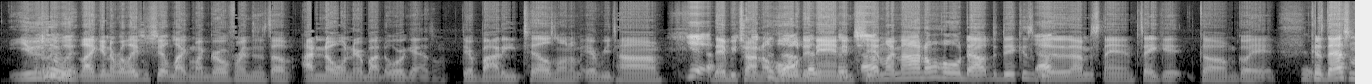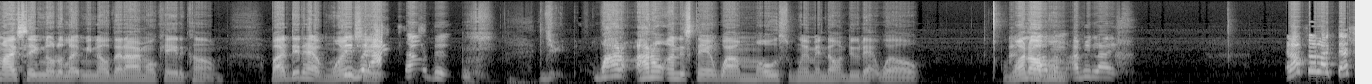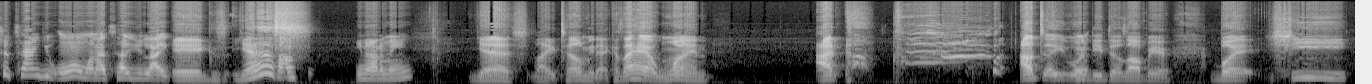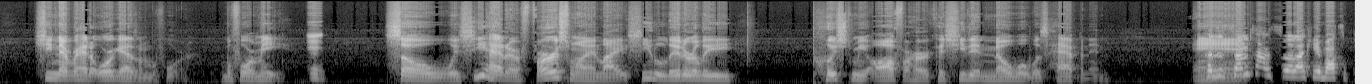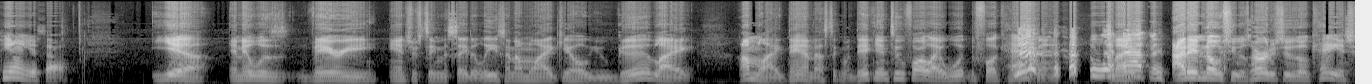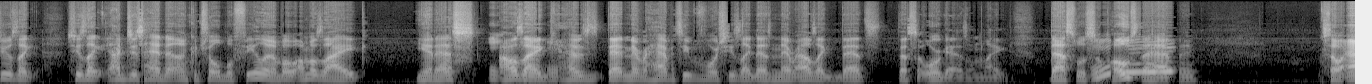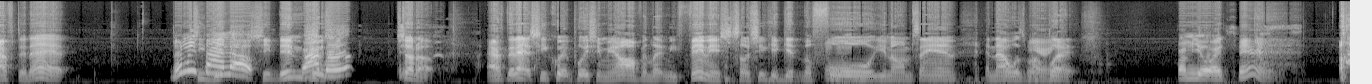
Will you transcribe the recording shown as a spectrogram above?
usually, with, like in a relationship, like my girlfriends and stuff, I know when they're about to orgasm. Their body tells on them every time. Yeah. They be trying to hold up, it that's in and shit. up. I'm like, nah, don't hold out. The dick is Yep. good. I understand. Take it. Come. Go ahead. Because that's my signal to let me know that I'm okay to come. But I did have one See, but chick. I tell dudes. You- why? don't- I don't understand why most women don't do that. Well, one of them. I'd be like, and I feel like that should turn you on when I tell you like, Eggs. Yes. something. You know what I mean? Yes, like tell me that because I had one. I I'll tell you more Mm. details off here, but she she never had an orgasm before before me. Mm. So when she had her first one, like she literally pushed me off of her because she didn't know what was happening. Because it sometimes feel like you're about to pee on yourself. yeah, and it was very interesting to say the least. And I'm like, yo, you good? Like, I'm like, damn, I stick my dick in too far? Like, what the fuck happened? what like, happened? I didn't know she was hurt or she was okay. And she was like, she was like, I just had that uncontrollable feeling. But I was like, yeah, that's. Mm, I was mm, like, mm. has that never happened to you before? She's like, that's never. I was like, that's that's an orgasm. Like, that's what's supposed to Mhm. happen. So after that, Let me find did. out. She didn't. push- Shut up. After that, she quit pushing me off and let me finish so she could get Mm-hmm. the full, you know what I'm saying? And that was my butt. From your experience.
